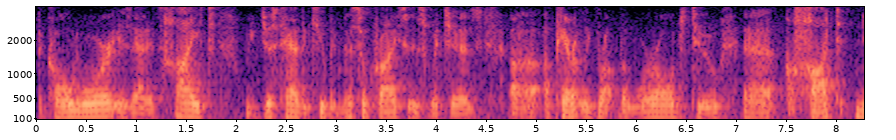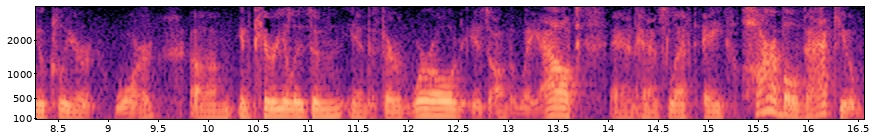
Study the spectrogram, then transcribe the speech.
The Cold War is at its height. We just had the Cuban Missile Crisis, which has uh, apparently brought the world to uh, a hot nuclear war. Um, imperialism in the third world is on the way out and has left a horrible vacuum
